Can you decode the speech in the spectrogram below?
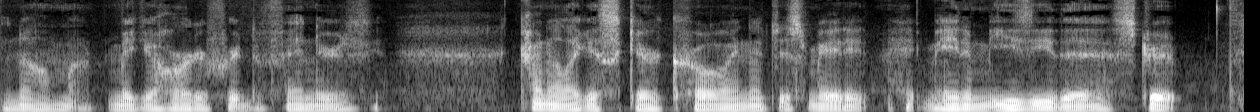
You know, make it harder for defenders. Kind of like a scarecrow, and it just made it, it made him easy to strip But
